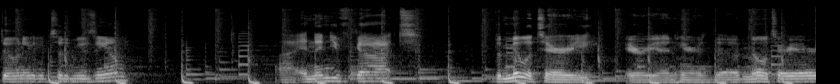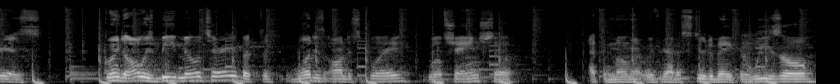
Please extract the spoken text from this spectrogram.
donated to the museum. Uh, and then you've got the military area in here. The military area is going to always be military, but the, what is on display will change. So at the moment, we've got a Studebaker Weasel,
